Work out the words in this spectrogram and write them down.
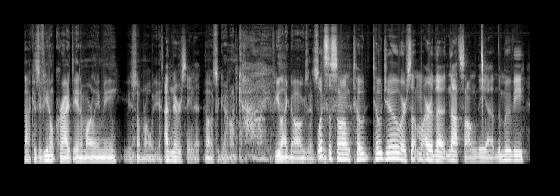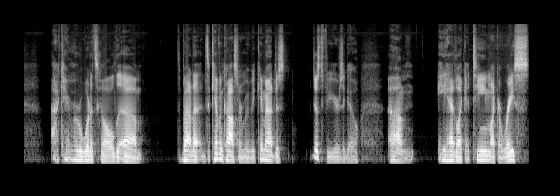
because if you don't cry at the end of Marley and Me, there's something wrong with you. I've never seen it. Oh, it's a good one. Golly, if you like dogs, it's What's the song to- Tojo or something or the not song the uh, the movie? I can't remember what it's called. Um, it's about a it's a Kevin Costner movie. Came out just just a few years ago. Um, he had like a team, like a race,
